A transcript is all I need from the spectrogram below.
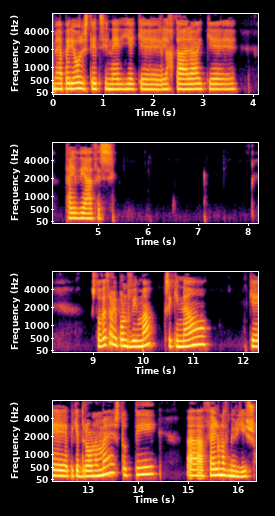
με απεριόριστη έτσι ενέργεια και λαχτάρα και καλή διάθεση. Στο δεύτερο λοιπόν βήμα ξεκινάω και επικεντρώνομαι στο τι θέλω να δημιουργήσω.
